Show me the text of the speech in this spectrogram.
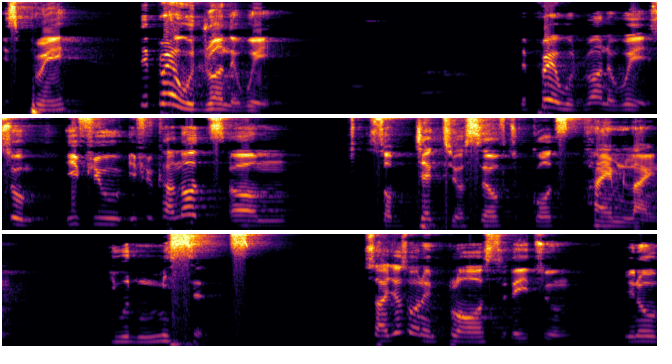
his prey, the prey would run away. The prey would run away. So if you if you cannot um, subject yourself to God's timeline, you would miss it. So I just want to implore us today to, you know,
